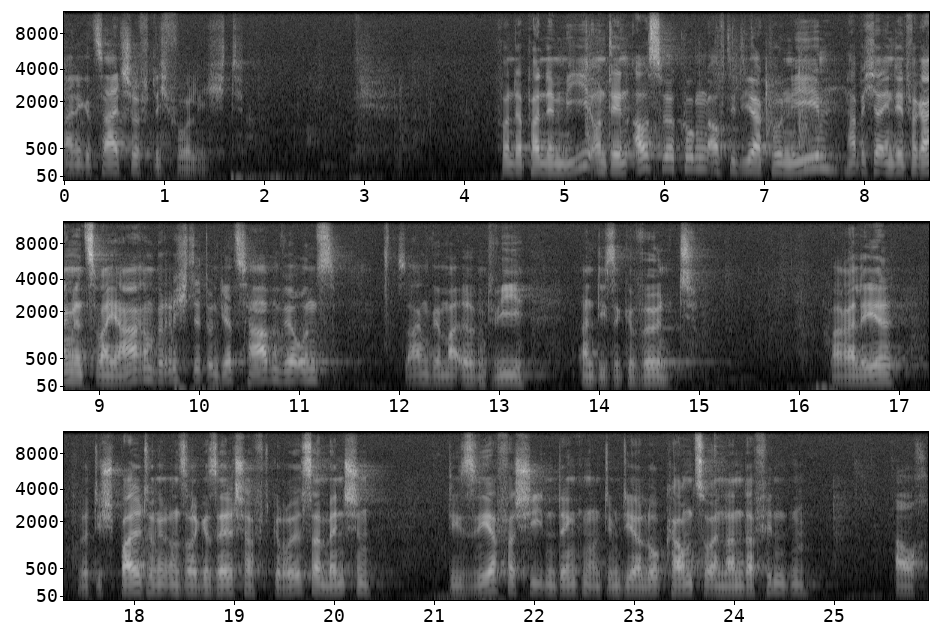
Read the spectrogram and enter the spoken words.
einige Zeit schriftlich vorliegt. Von der Pandemie und den Auswirkungen auf die Diakonie habe ich ja in den vergangenen zwei Jahren berichtet und jetzt haben wir uns, sagen wir mal irgendwie, an diese gewöhnt. Parallel wird die Spaltung in unserer Gesellschaft größer. Menschen, die sehr verschieden denken und im Dialog kaum zueinander finden, auch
